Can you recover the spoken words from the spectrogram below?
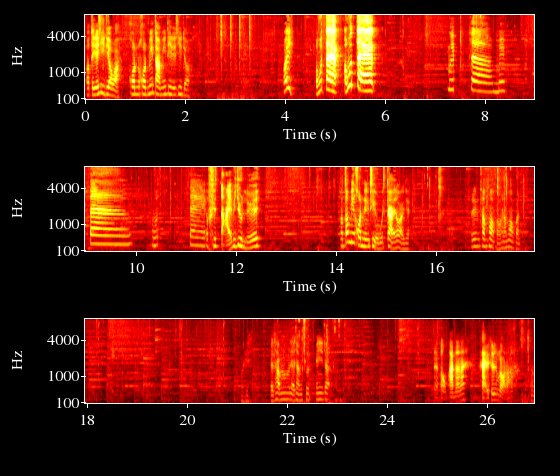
เราตีได้ทีเดียวอะ คนคนวิ่งตามวิ่งตีได้ทีเดียว เฮ้ยอาวุธแตกอาวุธแตกมืดแตกไม่แตกอาวุธ แตกโอ้ยตายไม่หยุดเลย มันต้องมีคนหนึ่งถืออาวุธไกลระหว่างเนี้ยเรื่องทำหอกก่อนทำหอกก่อนโอเคเดี๋ยวทำเดี๋ยวทำชุดไอ้นี่ด้วยเดือนสองพันแล้วนะ หายไปครึ่งหลอดแล้วอ๋อ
